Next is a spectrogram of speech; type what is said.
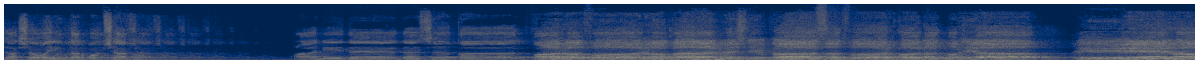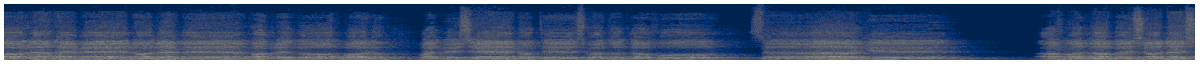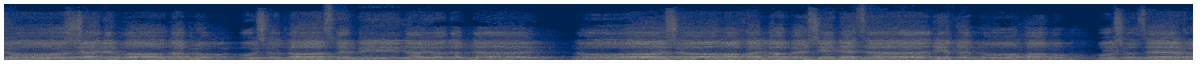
چاشوین در قبشاب عانی ذی ذا شقال شانه شوشن بغاو دبرو بوشو داس قربی دیاد ابنی نوشو خلو بشین صدیق ابن حامو بوشو زفر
